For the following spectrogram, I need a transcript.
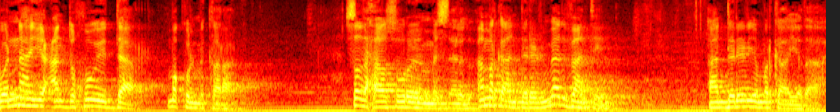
wالnahyu can dukuuli الdaar ma kulmi karaan saddexdaas suura masaladu marka aan dareerin maad fahanteen aan dareeriya marka ayada ah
